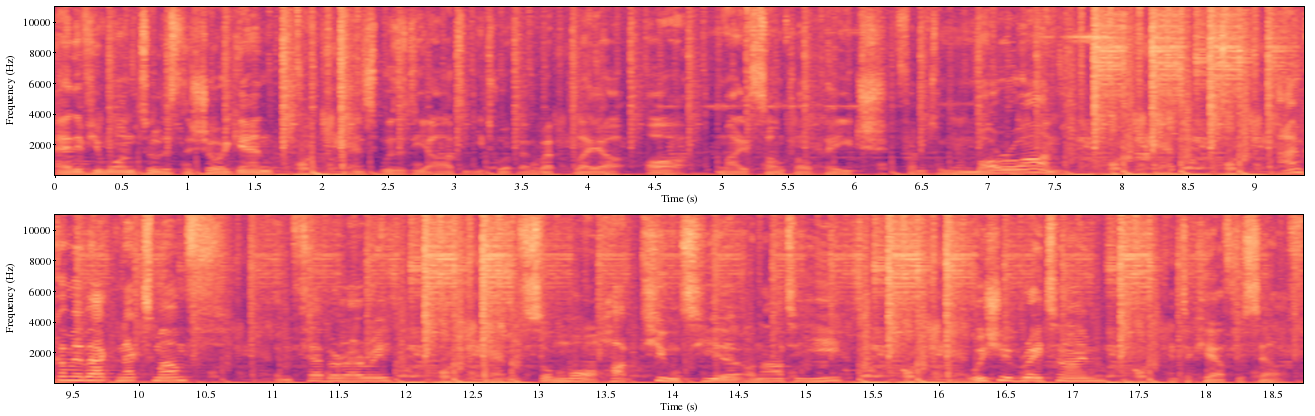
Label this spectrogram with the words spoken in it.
And if you want to listen to the show again, please visit the RTE2FM web player or my SoundCloud page from tomorrow on. I'm coming back next month in February some more hot tunes here on RTE. Wish you a great time and take care of yourself.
